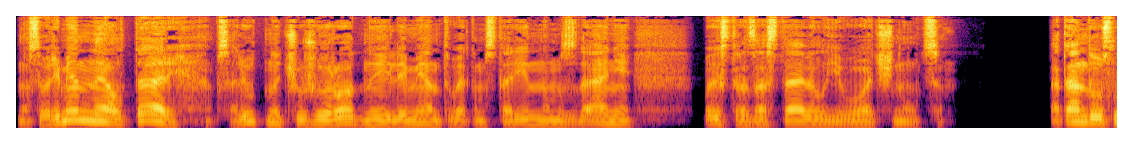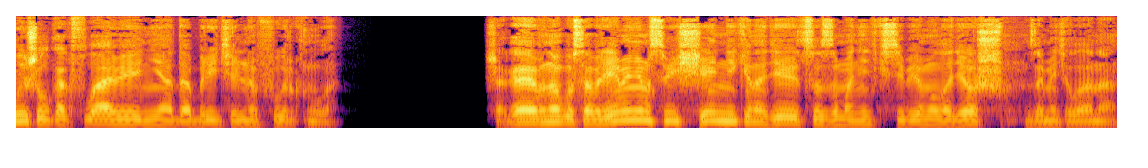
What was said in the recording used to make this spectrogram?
Но современный алтарь, абсолютно чужеродный элемент в этом старинном здании, быстро заставил его очнуться. Батанда услышал, как Флавия неодобрительно фыркнула. Шагая в ногу со временем, священники надеются заманить к себе молодежь, заметила она.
